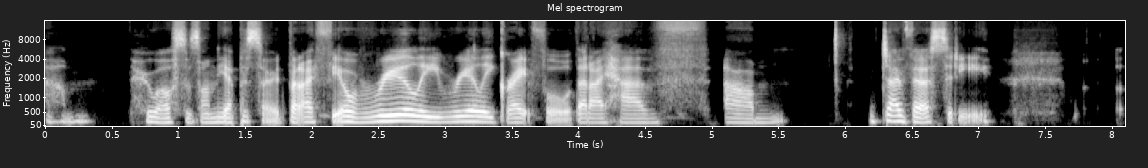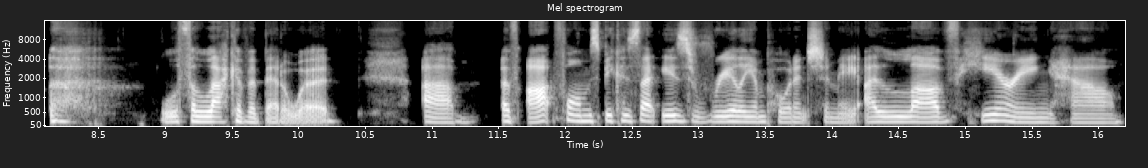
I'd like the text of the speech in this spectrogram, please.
um, who else is on the episode, but I feel really, really grateful that I have um, diversity, for lack of a better word, um, of art forms because that is really important to me. I love hearing how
